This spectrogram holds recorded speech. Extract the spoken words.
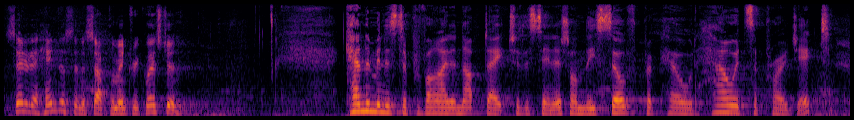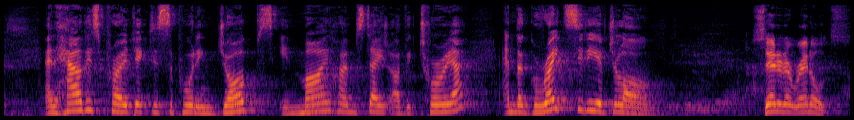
Senator Henderson, a supplementary question. Can the minister provide an update to the Senate on the self-propelled Howitzer project and how this project is supporting jobs in my home state of Victoria and the great city of Geelong? Senator Reynolds.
